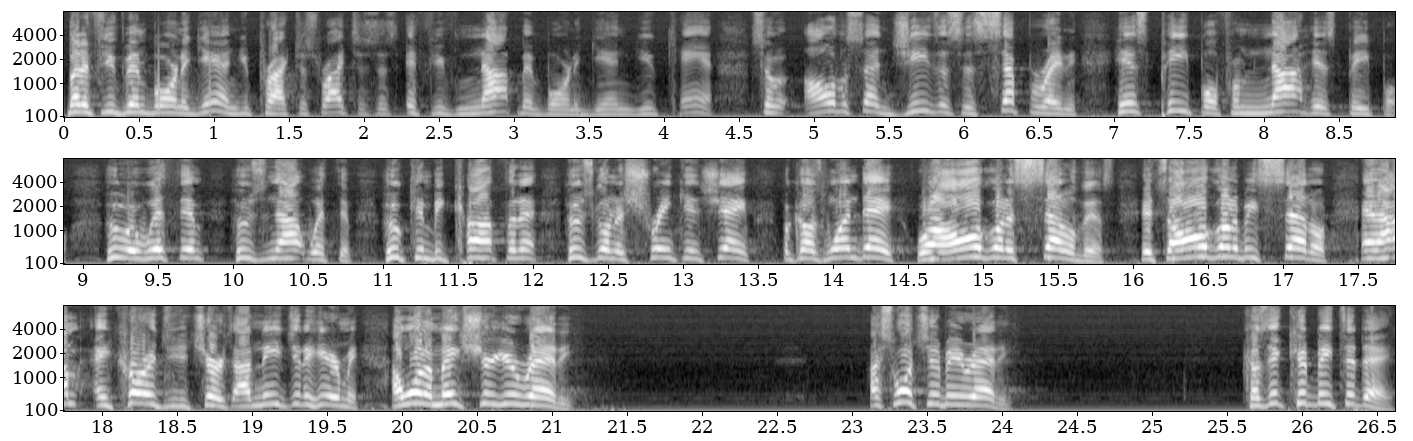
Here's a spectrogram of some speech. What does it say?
But if you've been born again, you practice righteousness. If you've not been born again, you can't. So all of a sudden, Jesus is separating his people from not his people. Who are with him, who's not with him. Who can be confident, who's going to shrink in shame. Because one day, we're all going to settle this. It's all going to be settled. And I'm encouraging you, church, I need you to hear me. I want to make sure you're ready. I just want you to be ready. Because it could be today.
